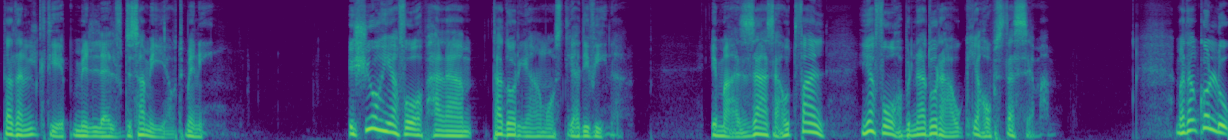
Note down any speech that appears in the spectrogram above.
ta' dan il-ktieb mill-1980. Ix-xjuħ jafuh bħala T'adoriamo ostia divina, imma għaż-żgħażagħ u t-tfal jafuh b'Nadurawk ja ħobż tas-sema. Madankollu,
